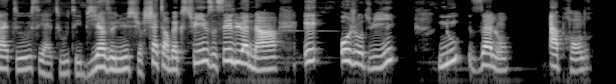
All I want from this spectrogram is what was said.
à tous et à toutes et bienvenue sur Chatterbox Streams, c'est Luana et aujourd'hui nous allons apprendre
